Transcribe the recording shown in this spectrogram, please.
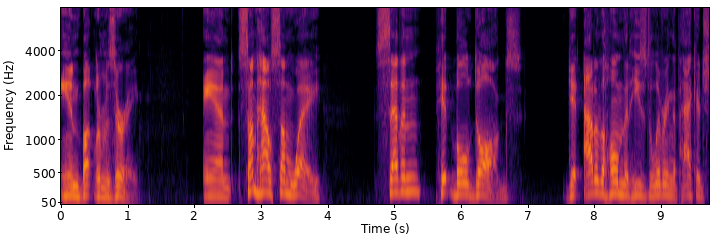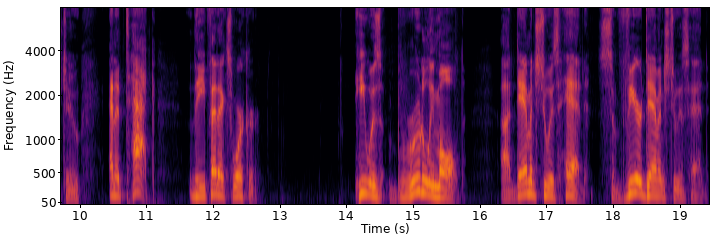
in Butler, Missouri. And somehow, some way, seven pit bull dogs get out of the home that he's delivering the package to and attack the FedEx worker. He was brutally mauled, uh, damage to his head, severe damage to his head,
